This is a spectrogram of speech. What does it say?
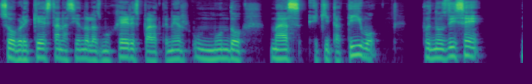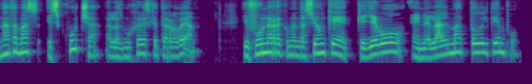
sobre qué están haciendo las mujeres para tener un mundo más equitativo, pues nos dice, nada más escucha a las mujeres que te rodean. Y fue una recomendación que, que llevo en el alma todo el tiempo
